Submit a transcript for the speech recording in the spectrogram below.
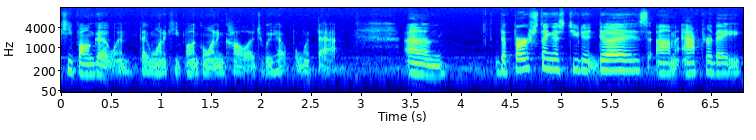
keep on going, they want to keep on going in college, we help them with that. Um, the first thing a student does um, after they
